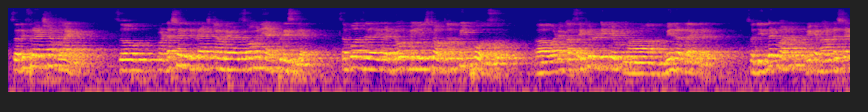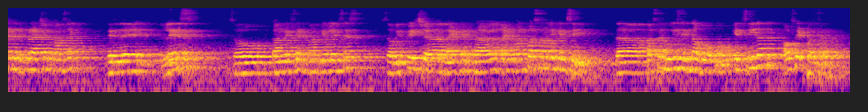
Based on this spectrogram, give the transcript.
So refraction of light. So to understand the refraction we have so many activities here. Suppose uh, in the door we used to observe peepholes, uh, what you security cam- uh, mirror like that. So in that one we can understand the refraction concept. There is a lens, so convex and concave lenses. So with which uh, light can travel and one person only can see the person who is in the home can see the outside person.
